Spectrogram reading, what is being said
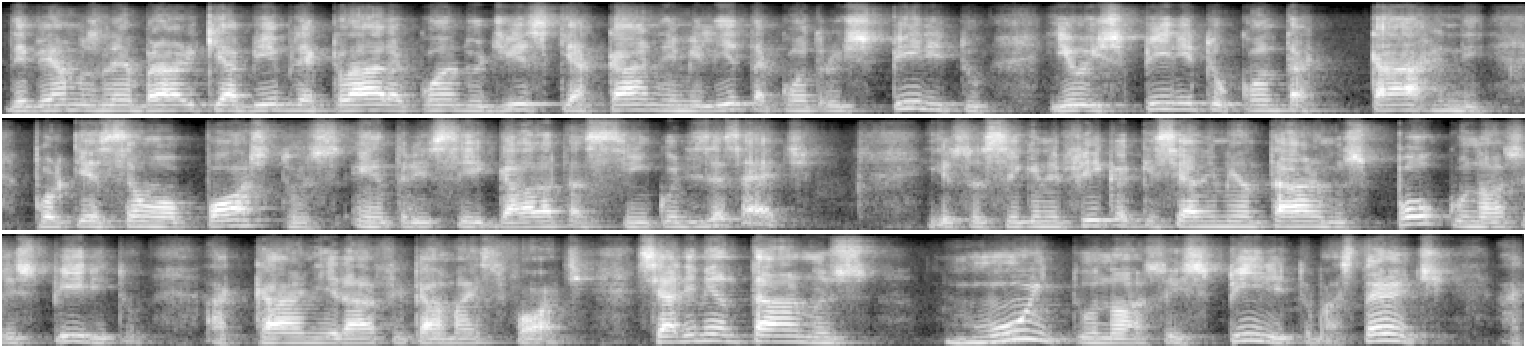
Devemos lembrar que a Bíblia é clara quando diz que a carne milita contra o espírito e o espírito contra a carne, porque são opostos entre si. Gálatas 5,17. Isso significa que se alimentarmos pouco o nosso espírito, a carne irá ficar mais forte. Se alimentarmos muito o nosso espírito, bastante, a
